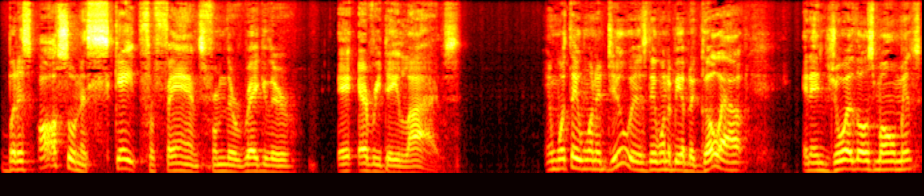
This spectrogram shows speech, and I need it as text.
but it's also an escape for fans from their regular everyday lives. And what they want to do is they want to be able to go out and enjoy those moments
